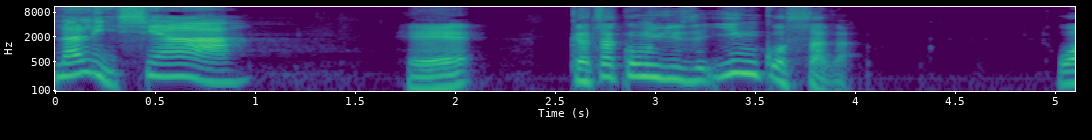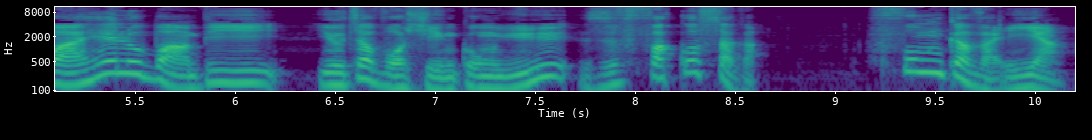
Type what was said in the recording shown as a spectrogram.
辣里向啊。哎，搿只公园是英国式个。淮海路旁边有只复兴公园，是法国式个，风格勿一样。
